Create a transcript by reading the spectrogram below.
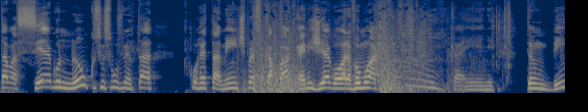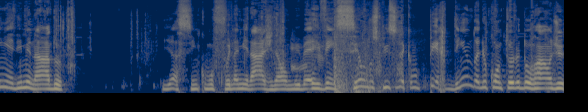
tava cego, não conseguiu se movimentar corretamente pra ficar pá. KNG agora, vamos lá. Hum, KN também eliminado. E assim como foi na Mirage, né? O MBR venceu um dos pistos e acabou perdendo ali o controle do round.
